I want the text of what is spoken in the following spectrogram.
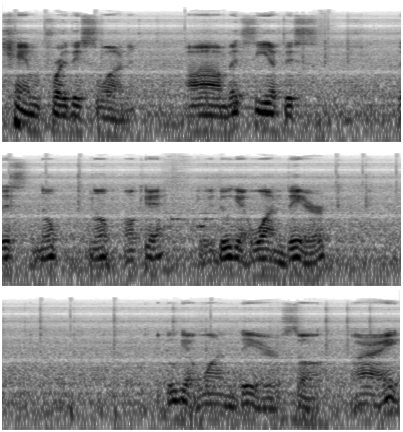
chem for this one. Um, let's see if this, this, nope, nope, okay. We do get one there. We do get one there, so, alright.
